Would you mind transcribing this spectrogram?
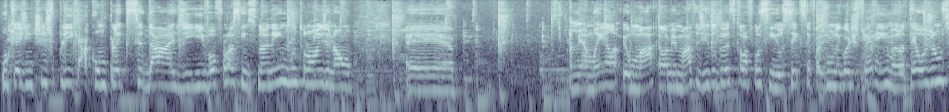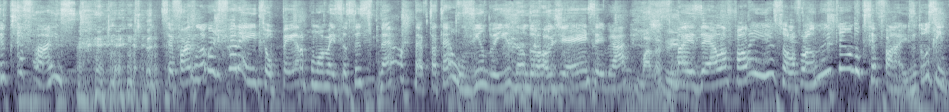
o que a gente explica, a complexidade. E vou falar assim, isso não é nem muito longe, não. É. A minha mãe, ela, eu, ela me mata de rir toda vez que ela falou assim, eu sei que você faz um negócio diferente, mas até hoje eu não sei o que você faz. você faz um negócio diferente, você opera pra uma vez, você né, deve estar até ouvindo aí, dando audiência e blá. Maravilha. Mas ela fala isso, ela fala, eu não entendo o que você faz. Então, assim,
